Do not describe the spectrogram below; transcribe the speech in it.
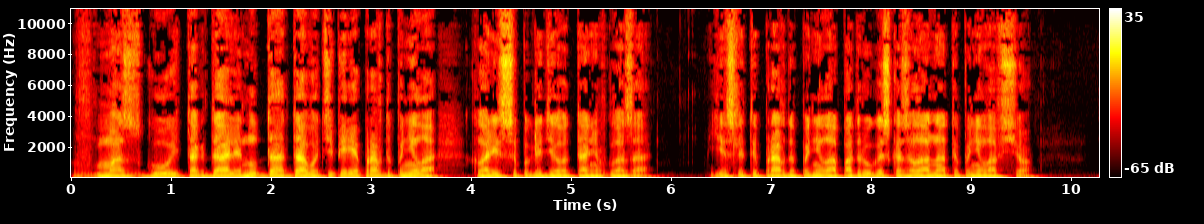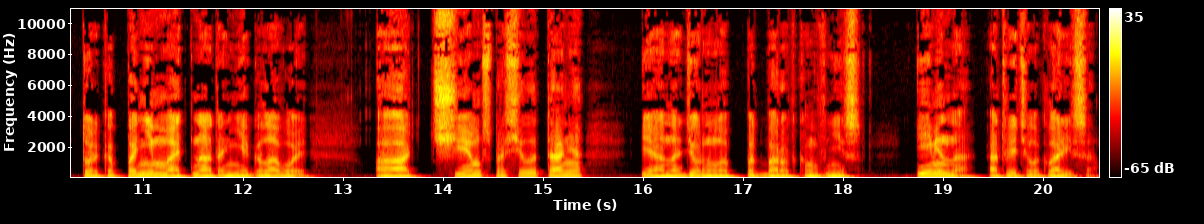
в мозгу и так далее. Ну да, да, вот теперь я правда поняла. Кларисса поглядела Таню в глаза. «Если ты правда поняла, подруга», — сказала она, — «ты поняла все». «Только понимать надо не головой». «А чем?» — спросила Таня, и она дернула подбородком вниз. «Именно», — ответила Клариса.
